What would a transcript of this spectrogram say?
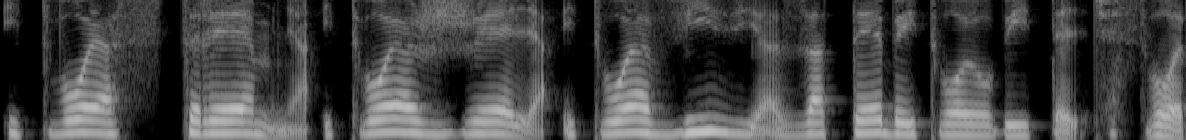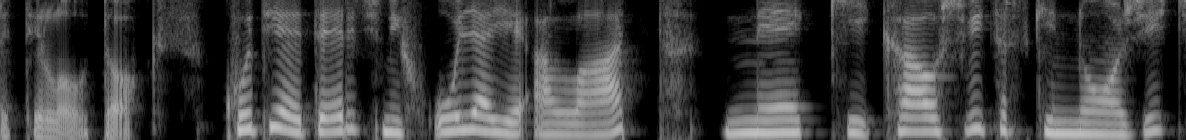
i tvoja stremnja i tvoja želja i tvoja vizija za tebe i tvoju obitelj će stvoriti low tox. Kutija eteričnih ulja je alat, neki kao švicarski nožić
